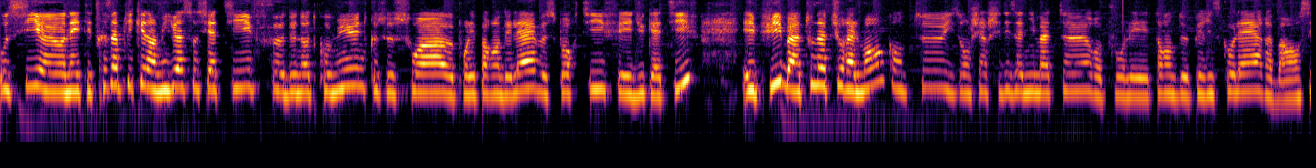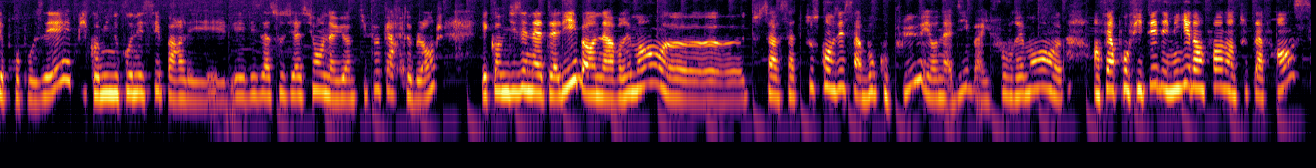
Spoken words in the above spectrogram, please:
aussi, on a été très impliqués dans le milieu associatif de notre commune, que ce soit pour les parents d'élèves, sportifs et éducatifs. Et puis, bah, tout naturellement, quand ils ont cherché des animateurs pour les temps de périscolaire, ben, on s'est proposé. Et puis, comme ils nous connaissaient par les- les associations, on a eu un petit peu carte blanche. Et comme disait Nathalie, bah, on a vraiment euh, tout ce qu'on faisait, ça a beaucoup plu. Et on a dit, bah, il faut vraiment euh, en faire profiter des milliers d'enfants dans toute la France.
